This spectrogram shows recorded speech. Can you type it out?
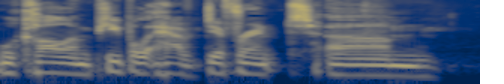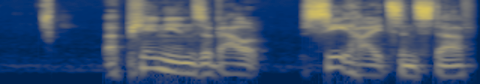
we'll call them people that have different um, opinions about seat heights and stuff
